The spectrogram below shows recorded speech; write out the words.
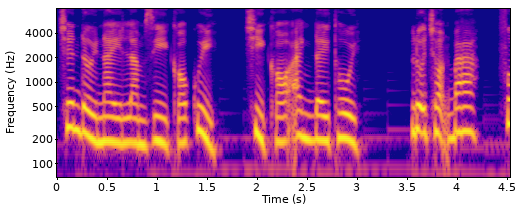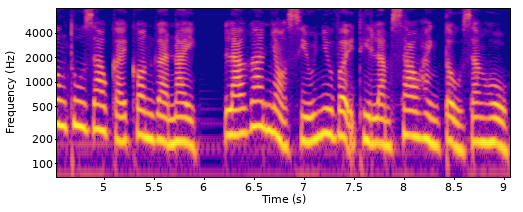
trên đời này làm gì có quỷ, chỉ có anh đây thôi. Lựa chọn 3, Phương Thu Giao cái con gà này, lá gan nhỏ xíu như vậy thì làm sao hành tẩu giang hồ.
